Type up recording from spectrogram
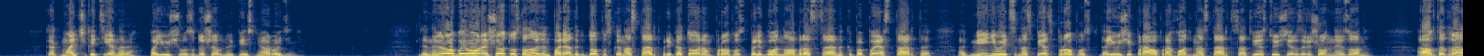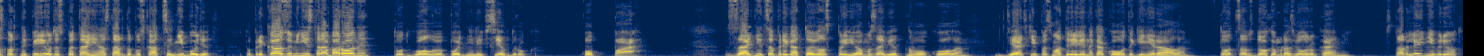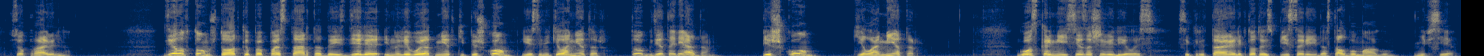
как мальчика-тенора, поющего задушевную песню о родине. Для номеров боевого расчета установлен порядок допуска на старт, при котором пропуск полигонного образца на КПП старта обменивается на спецпропуск, дающий право прохода на старт в соответствующие разрешенные зоны. Автотранспортный период испытаний на старт допускаться не будет. По приказу министра обороны тут головы подняли все вдруг. Опа! Задница приготовилась к приему заветного укола. Дядьки посмотрели на какого-то генерала. Тот со вздохом развел руками. Старлей не врет, все правильно. Дело в том, что от КПП старта до изделия и нулевой отметки пешком, если не километр, то где-то рядом. Пешком. Километр. Госкомиссия зашевелилась. Секретарь или кто-то из писарей достал бумагу. Не все.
